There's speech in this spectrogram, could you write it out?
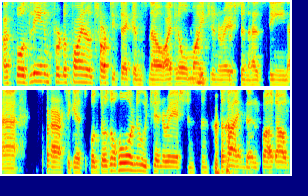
I suppose, Liam, for the final 30 seconds now, I know my mm-hmm. generation has seen uh, Spartacus, but there's a whole new generation since the time that it brought out.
